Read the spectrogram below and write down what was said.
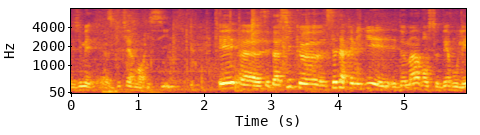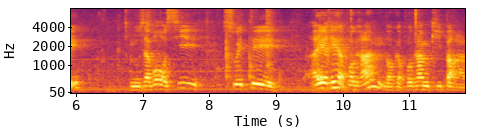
résumés euh, plus ici. Et euh, c'est ainsi que cet après-midi et demain vont se dérouler. Nous avons aussi souhaité aéré un programme, donc un programme qui, par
